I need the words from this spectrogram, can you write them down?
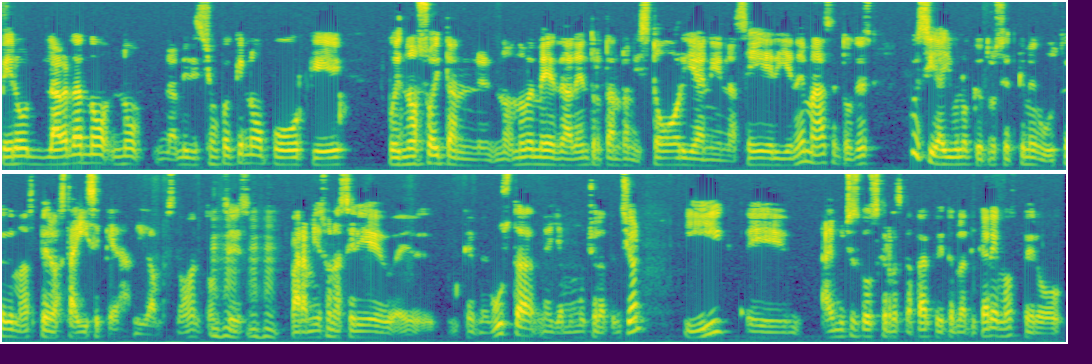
pero la verdad no, no, la, mi decisión fue que no, porque pues no soy tan, no, no me adentro tanto en historia, ni en la serie, y demás, entonces, pues sí hay uno que otro set que me gusta y demás, pero hasta ahí se queda, digamos, ¿no? Entonces, para mí es una serie eh, que me gusta, me llamó mucho la atención, y eh, hay muchas cosas que rescatar que ahorita platicaremos, pero,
